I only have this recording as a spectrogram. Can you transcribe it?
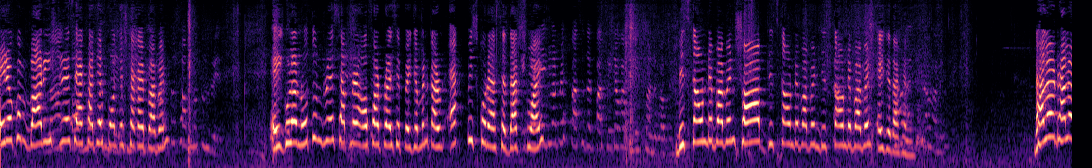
এইরকম বারিশ ড্রেস এক হাজার পঞ্চাশ টাকায় পাবেন। এইগুলা নতুন ড্রেস আপনার অফার প্রাইসে পেয়ে যাবেন, কারণ এক পিস করে আছে দ্যাটস ওয়াই রেগুলার প্রাইস পাঁচ হাজার পাঁচশো এটাও আপনি ডিসকাউন্টে পাবেন, সব ডিসকাউন্টে পাবেন ডিসকাউন্টে পাবেন। এই যে দেখেন। ঢালো ঢালো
